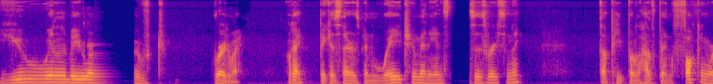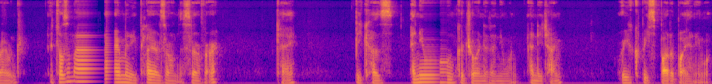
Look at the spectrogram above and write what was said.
you will be removed right away. Okay? Because there's been way too many instances recently that people have been fucking around. It doesn't matter how many players are on the server, okay? Because anyone could join at anyone anytime, or you could be spotted by anyone.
